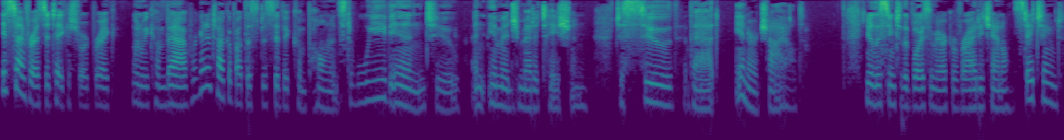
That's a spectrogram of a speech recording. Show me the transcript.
it's time for us to take a short break. When we come back, we're going to talk about the specific components to weave into an image meditation to soothe that inner child. You're listening to the Voice America Variety Channel. Stay tuned.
